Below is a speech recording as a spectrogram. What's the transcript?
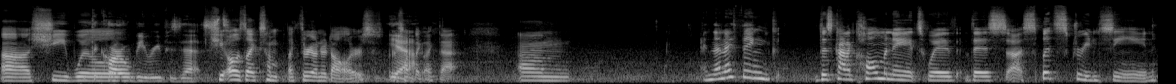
uh, she will. The car will be repossessed. She owes like some like three hundred dollars or Yeah. something like that. Um, and then I think this kind of culminates with this uh, split screen scene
